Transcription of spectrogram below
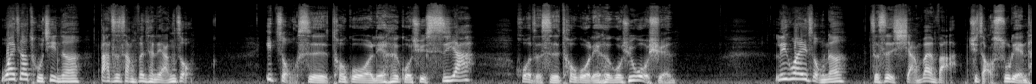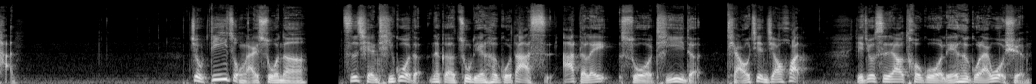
外交途径呢，大致上分成两种，一种是透过联合国去施压，或者是透过联合国去斡旋；另外一种呢，则是想办法去找苏联谈。就第一种来说呢。之前提过的那个驻联合国大使阿德雷所提议的条件交换，也就是要透过联合国来斡旋，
